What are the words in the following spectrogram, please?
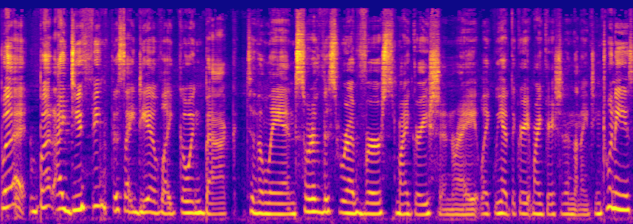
but but I do think this idea of like going back to the land, sort of this reverse migration, right? Like we had the Great Migration in the 1920s.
